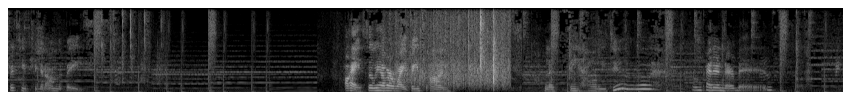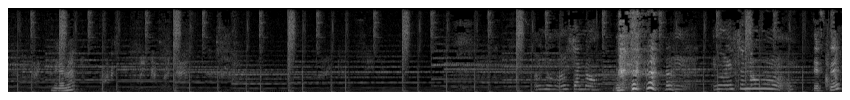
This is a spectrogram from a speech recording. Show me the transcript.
tricky to get on the base. Okay, so we have our white base on. Let's see how we do. I'm kind of nervous. Mírame. Oh, no, esa no. No, ese no. ¿Este?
